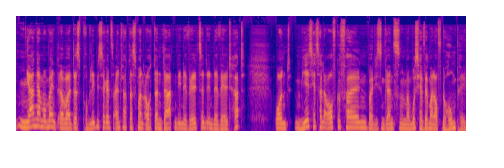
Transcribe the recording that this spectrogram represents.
Ja, na Moment, aber das Problem ist ja ganz einfach, dass man auch dann Daten, die in der Welt sind, in der Welt hat. Und mir ist jetzt halt aufgefallen, bei diesen ganzen, man muss ja, wenn man auf eine Homepage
